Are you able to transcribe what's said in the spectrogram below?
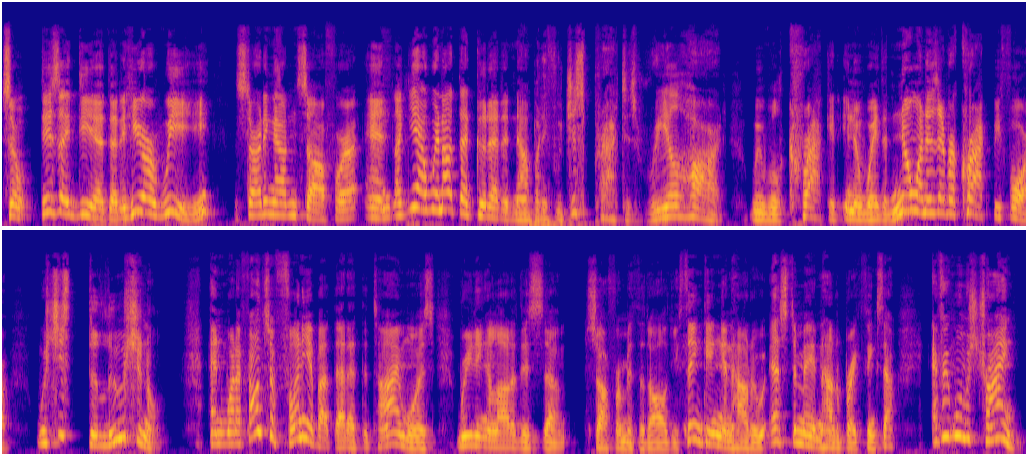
So this idea that here are we starting out in software and like, yeah, we're not that good at it now, but if we just practice real hard, we will crack it in a way that no one has ever cracked before was just delusional. And what I found so funny about that at the time was reading a lot of this um, software methodology thinking and how to estimate and how to break things down. Everyone was trying.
